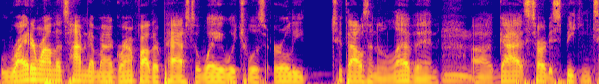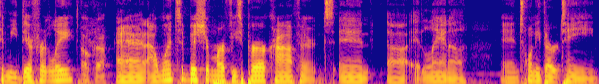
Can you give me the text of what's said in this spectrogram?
right around the time that my grandfather passed away, which was early 2011, uh, God started speaking to me differently. Mm. Okay. And I went to Bishop Murphy's prayer conference in uh, Atlanta in 2013.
